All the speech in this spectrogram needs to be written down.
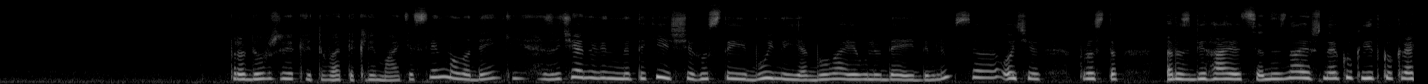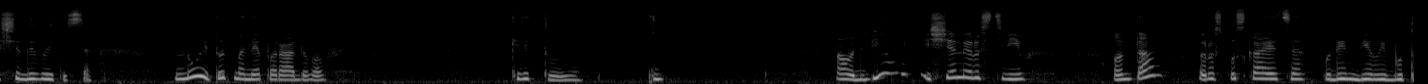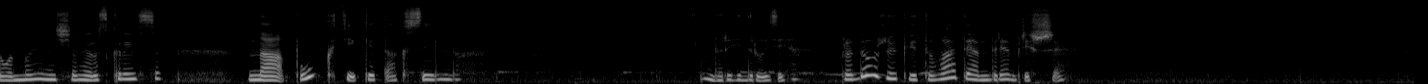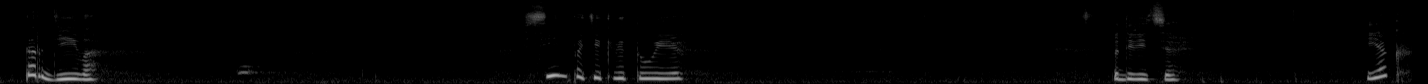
Продовжує квітувати кліматіс. Він молоденький. Звичайно, він не такий ще густий і буйний, як буває у людей. Дивлюся, очі просто розбігаються. Не знаєш, на яку квітку краще дивитися. Ну і тут мене порадував. Квітує. А от білий іще не розцвів. Он там розпускається один білий бутон, ну він іще не розкрився. На пук тільки так сильно. Дорогі друзі, продовжую квітувати Андре Бріше. Тардіва. Сімпаті квітує. Подивіться, як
